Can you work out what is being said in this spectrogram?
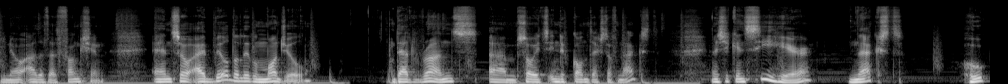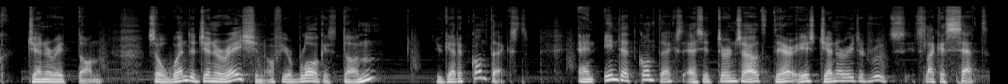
you know out of that function and so i built a little module that runs um, so it's in the context of Nuxt and as you can see here Nuxt hook generate done. So when the generation of your blog is done, you get a context. And in that context, as it turns out, there is generated routes. It's like a set.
